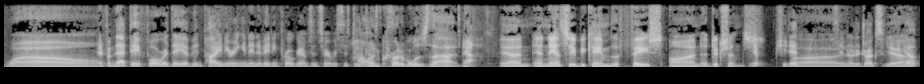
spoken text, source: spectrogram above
Wow. And from that day forward, they have been pioneering and innovating programs and services to How address this. incredible is that? Yeah. And and Nancy became the face on addictions. Yep, she did. Uh, Say no to drugs. Yeah. Yep.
